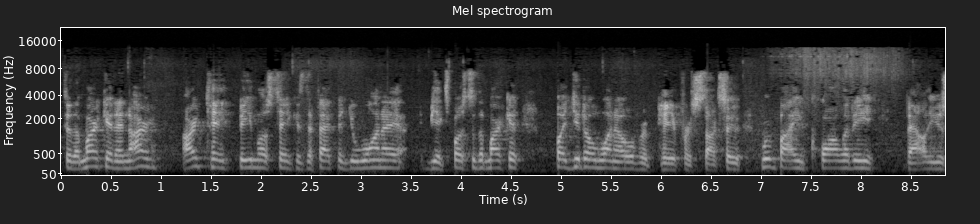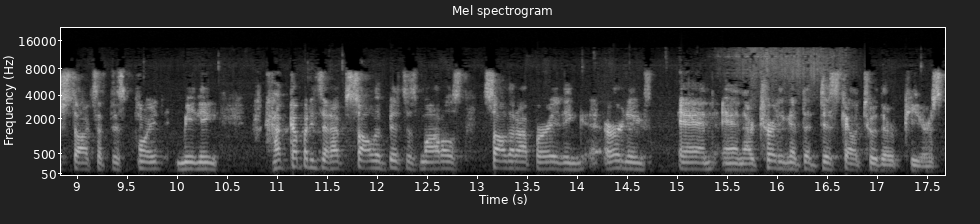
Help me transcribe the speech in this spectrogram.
to the market. And our our take, BMO's take, is the fact that you want to be exposed to the market, but you don't want to overpay for stocks. So we're buying quality value stocks at this point, meaning companies that have solid business models, solid operating earnings, and, and are trading at a discount to their peers.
